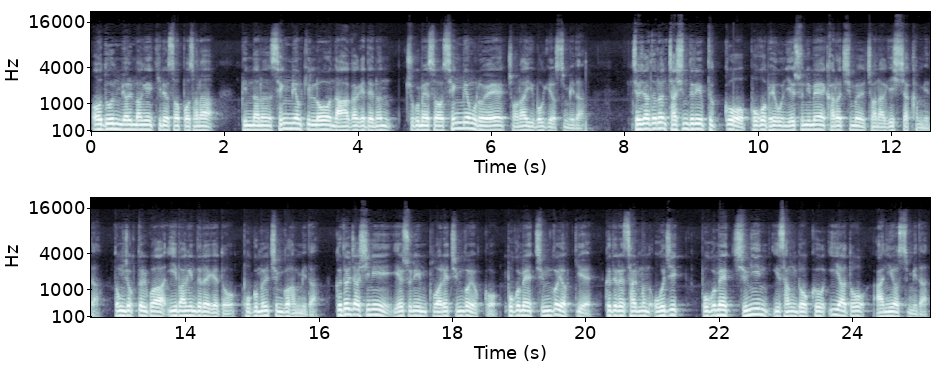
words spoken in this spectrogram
어두운 멸망의 길에서 벗어나 빛나는 생명길로 나아가게 되는 죽음에서 생명으로의 전화위복이었습니다. 제자들은 자신들이 듣고 보고 배운 예수님의 가르침을 전하기 시작합니다. 동족들과 이방인들에게도 복음을 증거합니다. 그들 자신이 예수님 부활의 증거였고 복음의 증거였기에 그들의 삶은 오직 복음의 증인 이상도 그 이하도 아니었습니다.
